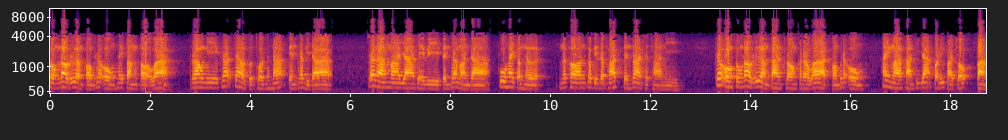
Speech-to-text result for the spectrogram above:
ทรงเล่าเรื่องของพระองค์ให้ฟังต่อว่า เรามีพระเจ้าสุโธทนะเป็นพระบิดา พระนางมายาเทวีเป็นพระมารดา ผู้ให้กำเนิด นครกบิลพัทเป็นราชธานี พระองค์ทรงเล่าเรื่องการครองคารวาสของพระองค์ ให้มาคานธิยะปริภาชกฟัง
